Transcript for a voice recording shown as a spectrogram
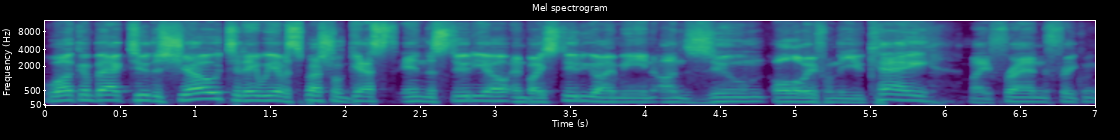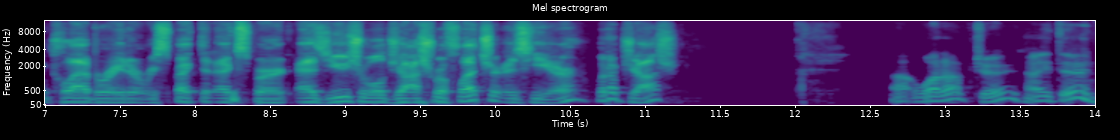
Welcome back to the show. Today we have a special guest in the studio, and by studio I mean on Zoom, all the way from the UK. My friend, frequent collaborator, respected expert, as usual, Joshua Fletcher is here. What up, Josh? Uh, what up, Drew? How you doing?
